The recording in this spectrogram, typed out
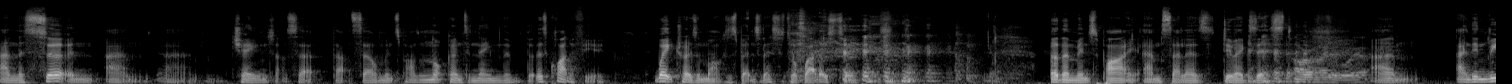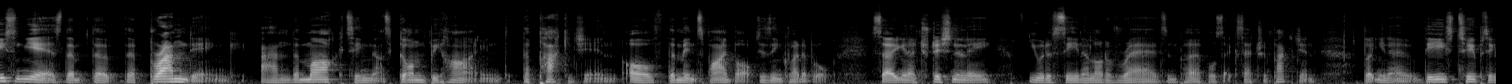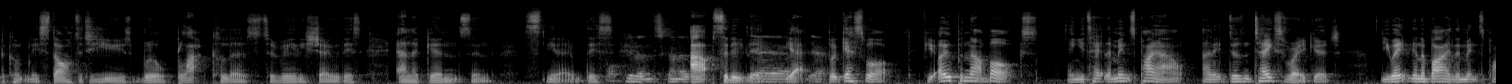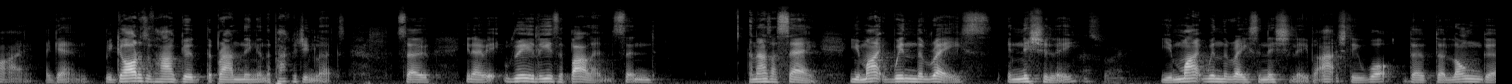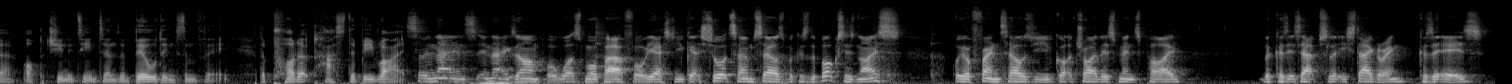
and there's certain um, um, chains that that sell mince pies. I'm not going to name them, but there's quite a few. Waitrose and Marks and Spencer. Let's just talk about those two. Other mince pie um, sellers do exist. Um, and in recent years, the, the, the branding and the marketing that's gone behind the packaging of the mince pie box is incredible. So, you know, traditionally, you would have seen a lot of reds and purples, etc., in packaging. But, you know, these two particular companies started to use real black colours to really show this elegance and, you know, this Opulence kind of. Absolutely, Yeah, yeah, yeah, yeah. But guess what? If you open that box and you take the mince pie out and it doesn't taste very good, you ain't gonna buy the mince pie again, regardless of how good the branding and the packaging looks. So you know, it really is a balance, and and as I say, you might win the race initially. That's right. You might win the race initially, but actually, what the the longer opportunity in terms of building something, the product has to be right. So in that ins- in that example, what's more powerful? Yes, you get short term sales because the box is nice, or your friend tells you you've got to try this mince pie because it's absolutely staggering because it is,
